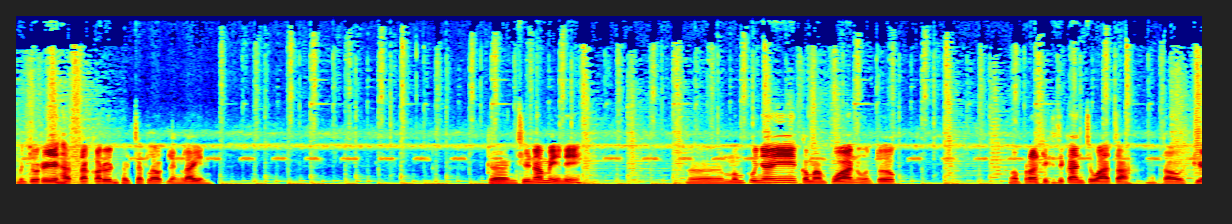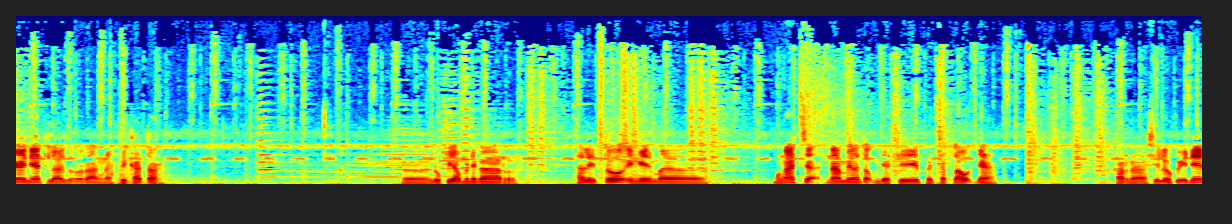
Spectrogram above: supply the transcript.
mencuri harta karun bajak laut yang lain dan Shinami ini e, mempunyai kemampuan untuk memprediksikan cuaca atau dia ini adalah seorang navigator. E, Luffy yang mendengar hal itu ingin me mengajak Nami untuk menjadi bajak lautnya. Karena si Luffy ini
